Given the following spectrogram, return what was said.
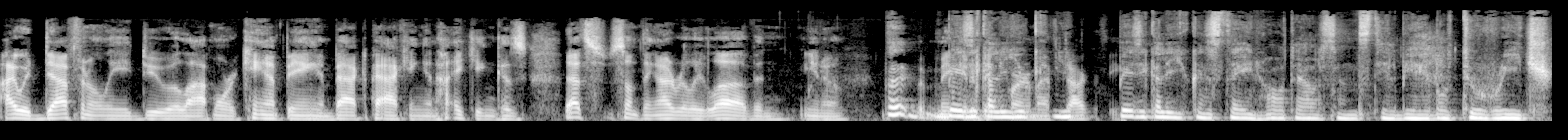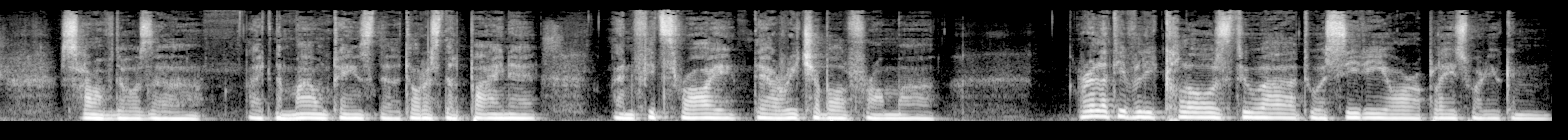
I would definitely do a lot more camping and backpacking and hiking because that's something I really love. And you know, but basically, you, you, basically you can stay in hotels and still be able to reach some of those, uh, like the mountains, the Torres del Paine and Fitzroy. They are reachable from uh, relatively close to uh, to a city or a place where you can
